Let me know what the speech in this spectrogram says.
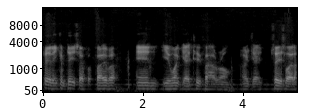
fair income, do yourself a favour and you won't go too far wrong. Okay, see you later.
